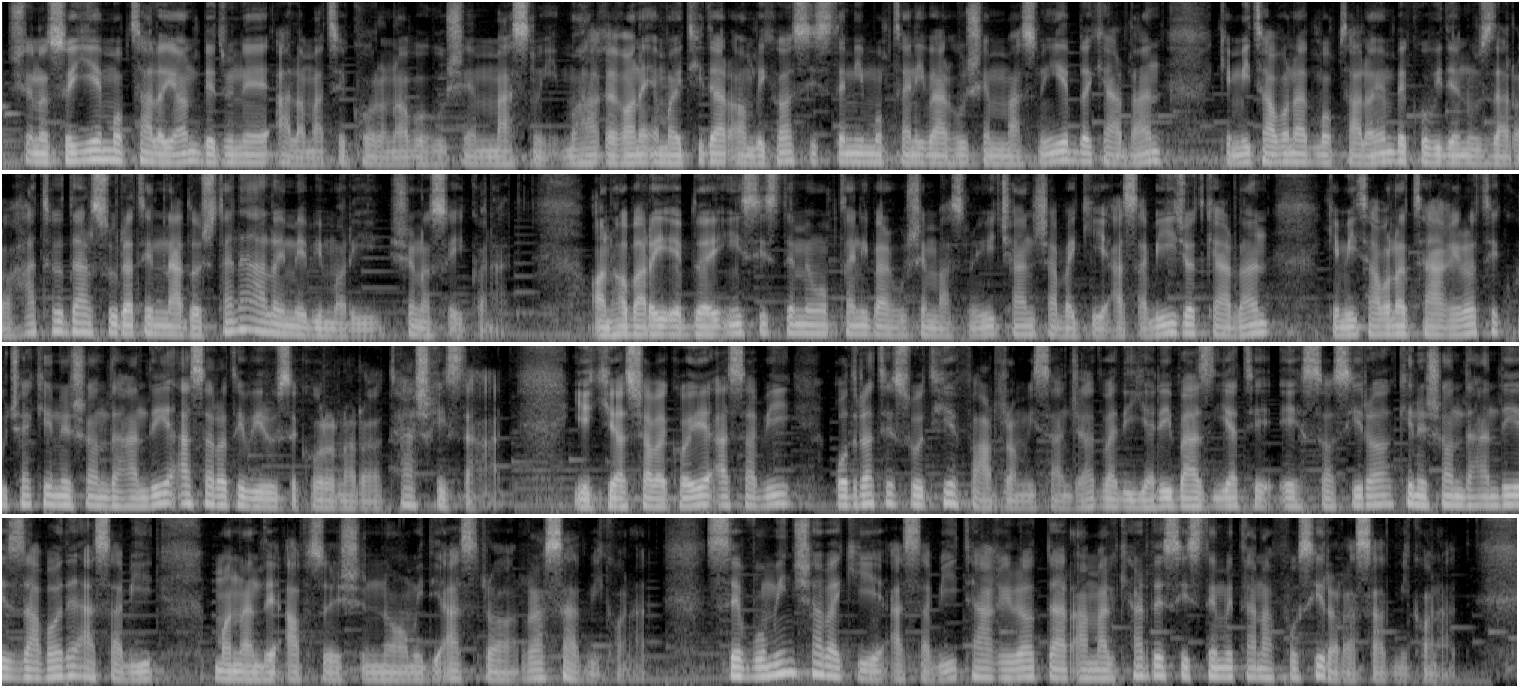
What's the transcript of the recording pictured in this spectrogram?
شناسایی مبتلایان بدون علامت کرونا و هوش مصنوعی. محققان MIT در آمریکا سیستمی مبتنی بر هوش مصنوعی ابدا کردند که می تواند مبتلایان به کووید 19 را حتی در صورت نداشتن علائم بیماری شناسایی کند. آنها برای ابداع این سیستم مبتنی بر هوش مصنوعی چند شبکه عصبی ایجاد کردند که می تواند تغییرات کوچک نشان دهنده اثرات ویروس کرونا را تشخیص دهد. یکی از های عصبی قدرت صوتی فرد را میسنجد و دیگری وضعیت احساسی را که نشان دهنده زباد عصبی مانند افزایش نامیدی است را رصد می کند. سومین شبکه عصبی تغییرات در عملکرد سیستم تنفسی را رصد می کند.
